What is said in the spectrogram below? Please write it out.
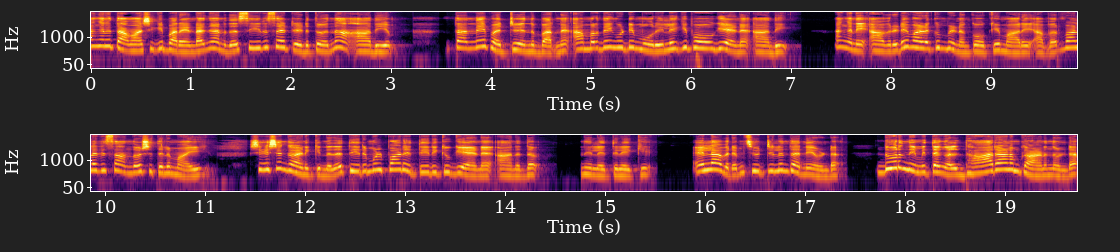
അങ്ങനെ തമാശയ്ക്ക് പറയണ്ട ഞാനത് സീരിയസ് ആയിട്ട് എടുത്തു എന്ന് ആദ്യം. തന്നേ പറ്റൂ എന്ന് പറഞ്ഞ് അമൃതയും കുട്ടി മുറിയിലേക്ക് പോവുകയാണ് ആദി. അങ്ങനെ അവരുടെ വഴക്കും പിണക്കും ഒക്കെ മാറി അവർ വളരെ സന്തോഷത്തിലുമായി ശേഷം കാണിക്കുന്നത് തിരുമുൾപ്പാട് എത്തിയിരിക്കുകയാണ് ആനന്ദ നിലയത്തിലേക്ക്. എല്ലാവരും ചുറ്റിലും തന്നെയുണ്ട്. ദുർനിമിത്തങ്ങൾ ധാരാളം കാണുന്നുണ്ട്.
